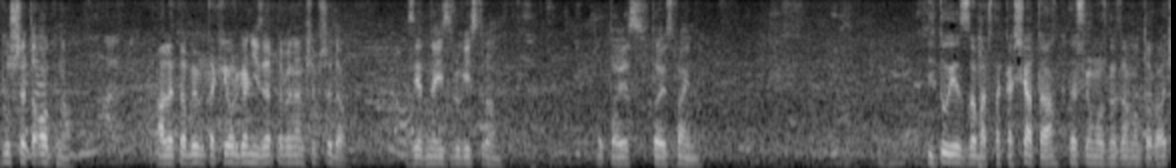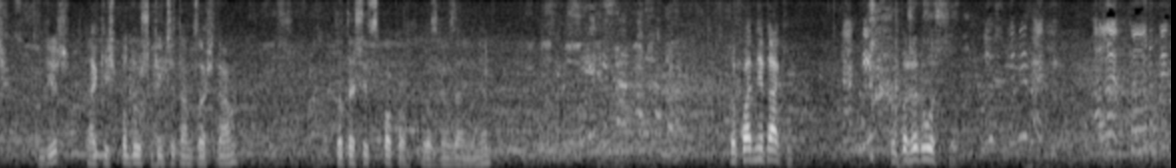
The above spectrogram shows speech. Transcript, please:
dłuższe to okno. Ale to był taki organizer, to by nam się przydał. Z jednej i z drugiej strony. To, to, jest, to jest fajne. I tu jest, zobacz, taka siata, też ją można zamontować, widzisz? Na jakieś poduszki czy tam coś tam. To też jest spoko rozwiązanie, nie? Dokładnie taki, Taki? tylko że dłuższy. Już to nie radzi. Ale to robimy.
